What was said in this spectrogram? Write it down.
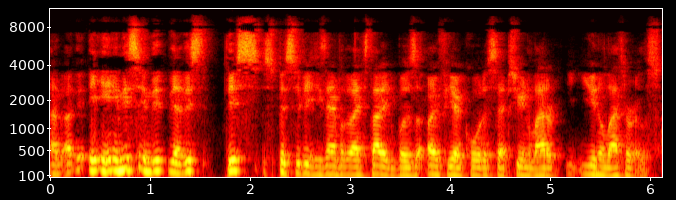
Um, in, in this, in the, yeah, this this specific example that they studied was Ophiocordyceps unilater- unilateralis,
